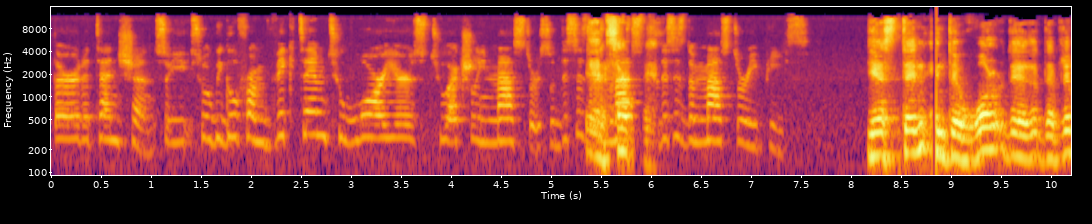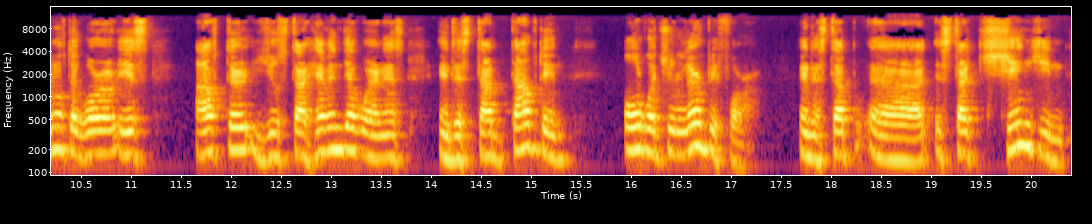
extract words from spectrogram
third attention. So you, so we go from victim to warriors to actually masters. So this is exactly. the mas- this is the mastery piece. Yes. Then in the war, the the dream of the warrior is after you start having the awareness and start doubting all what you learned before and start uh, start changing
